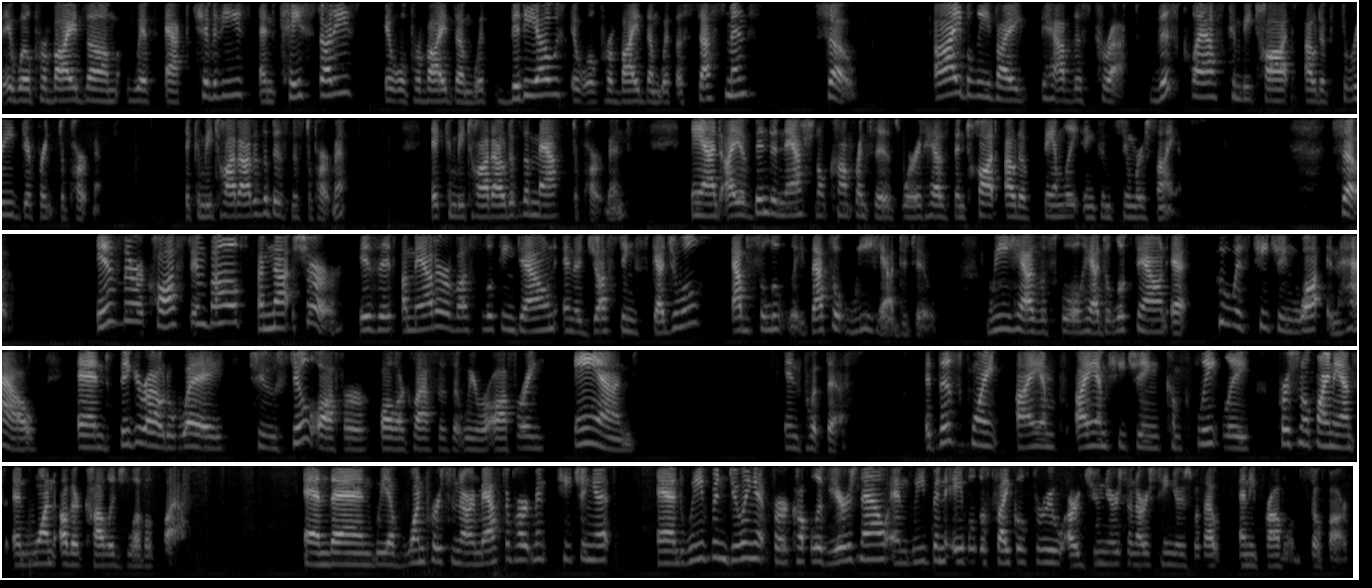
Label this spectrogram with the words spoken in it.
It will provide them with activities and case studies. It will provide them with videos. It will provide them with assessments. So I believe I have this correct. This class can be taught out of three different departments. It can be taught out of the business department. It can be taught out of the math department. And I have been to national conferences where it has been taught out of family and consumer science. So, is there a cost involved? I'm not sure. Is it a matter of us looking down and adjusting schedules? Absolutely. That's what we had to do. We, as a school, had to look down at who is teaching what and how and figure out a way to still offer all our classes that we were offering and input this. At this point, I am I am teaching completely personal finance and one other college level class. And then we have one person in our math department teaching it. And we've been doing it for a couple of years now, and we've been able to cycle through our juniors and our seniors without any problems so far.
